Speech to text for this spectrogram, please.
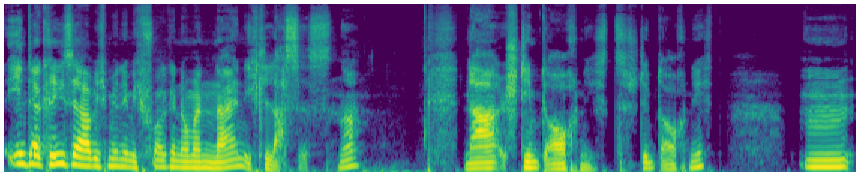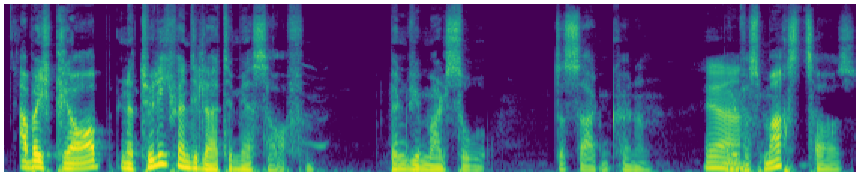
In der Krise habe ich mir nämlich vorgenommen, nein, ich lasse es. Ne? Na, stimmt auch nicht. Stimmt auch nicht. Mm, aber ich glaube, natürlich werden die Leute mehr saufen. Wenn wir mal so das sagen können. Ja. Weil was machst du zu Hause?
